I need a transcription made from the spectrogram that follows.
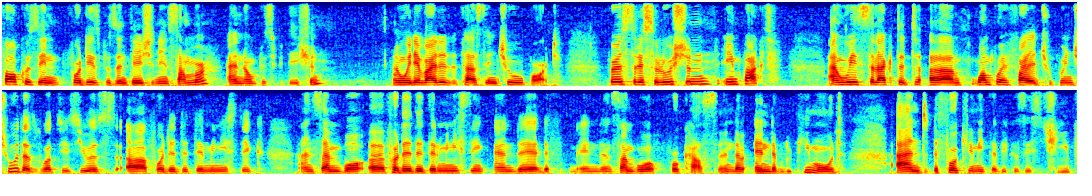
focusing for this presentation in summer and on precipitation. And we divided the test in two parts. First, resolution impact, and we selected um, 1.5 2.2. That's what is used uh, for the deterministic ensemble, uh, for the deterministic and the, the, and the ensemble forecast in the NWP mode, and the 4 kilometer because it's cheap.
